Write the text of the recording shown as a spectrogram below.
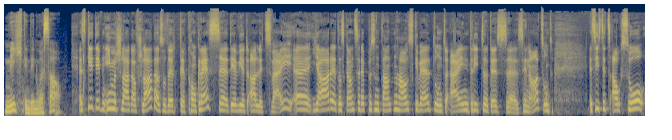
Nicht in den USA. Es geht eben immer Schlag auf Schlag. Also der, der Kongress, äh, der wird alle zwei äh, Jahre das ganze Repräsentantenhaus gewählt und ein Drittel des äh, Senats. Und es ist jetzt auch so,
